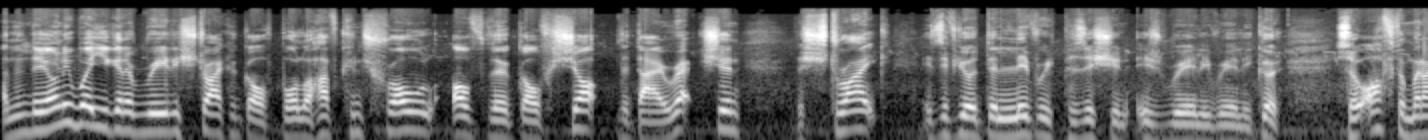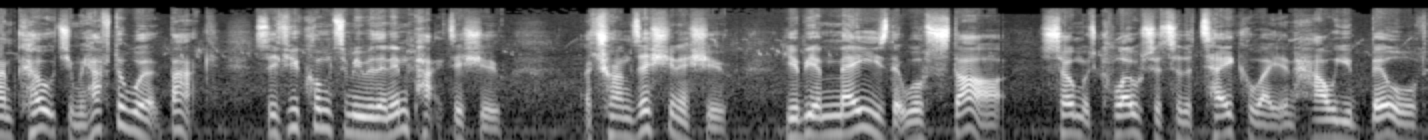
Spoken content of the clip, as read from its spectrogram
and then the only way you're going to really strike a golf ball or have control of the golf shot, the direction, the strike, is if your delivery position is really, really good. So often when I'm coaching, we have to work back. So if you come to me with an impact issue, a transition issue, you'll be amazed that we'll start so much closer to the takeaway and how you build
